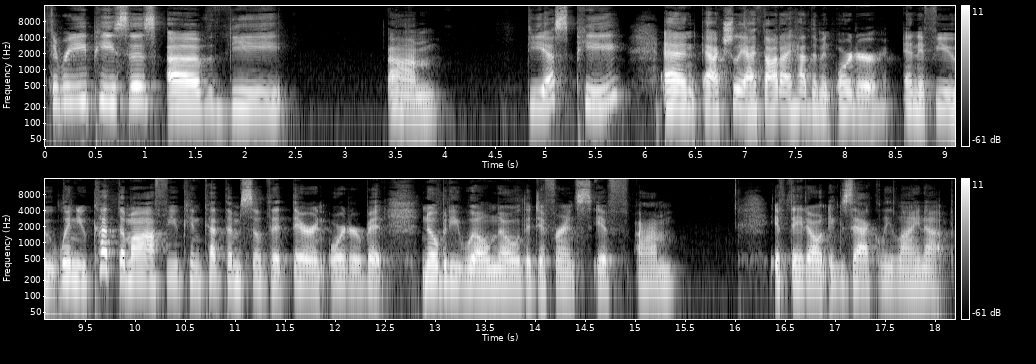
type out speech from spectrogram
three pieces of the um, DSP and actually I thought I had them in order and if you when you cut them off you can cut them so that they're in order but nobody will know the difference if um, if they don't exactly line up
